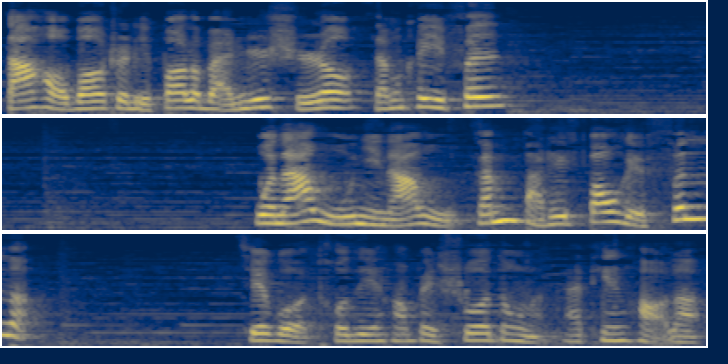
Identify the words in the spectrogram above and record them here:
打好包，这里包了百分之十哦，咱们可以分。我拿五，你拿五，咱们把这包给分了。结果投资银行被说动了，大家听好了，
